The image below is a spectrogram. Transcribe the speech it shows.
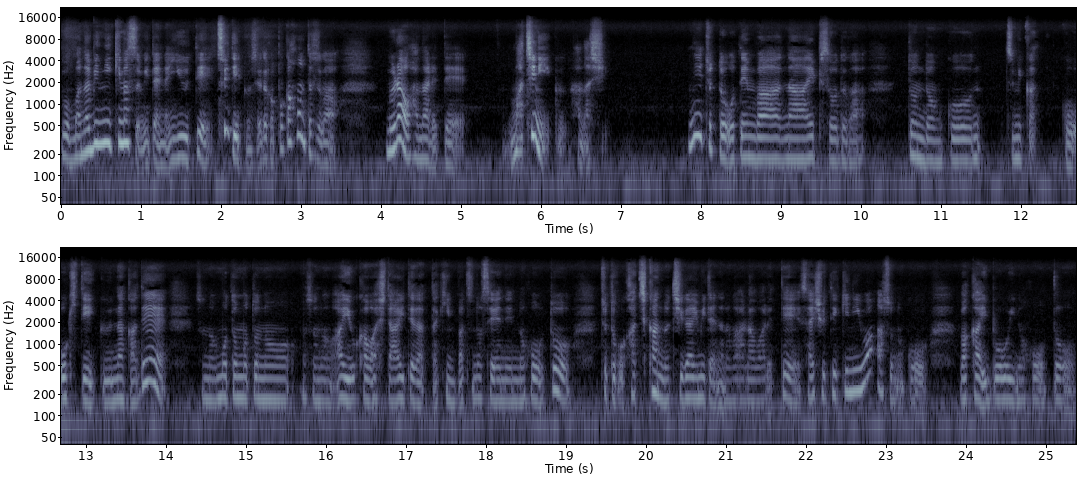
を学びに行きますみたいな言うて、ついていくんですよ。だからポカホンタスが村を離れて、町に行く話。に、ちょっとおてんばなエピソードが、どんどんこう、積みか、こう起きていく中で、その元々のその愛を交わした相手だった金髪の青年の方とちょっとこう価値観の違いみたいなのが現れて最終的にはそのこう若いボーイの方と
